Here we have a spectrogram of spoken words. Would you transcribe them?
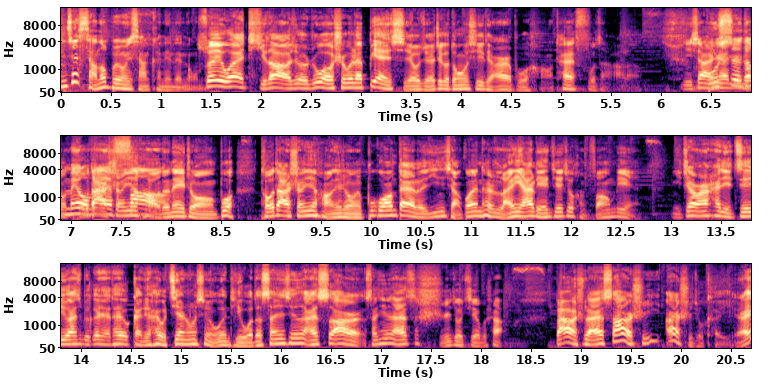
你这想都不用想，肯定得弄。所以我也提到，就是如果是为了便携，我觉得这个东西一点儿也不好，太复杂了。你像不是都没有头大声音好的那种，不头大声音好那种，不光带了音响，关键它是蓝牙连接就很方便。你这玩意儿还得接 USB，而且它又感觉还有兼容性有问题。我的三星 S 二、三星 S 十就接不上，白老师的 S 二十一、二十就可以。哎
